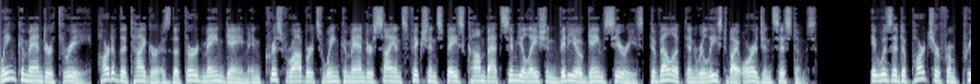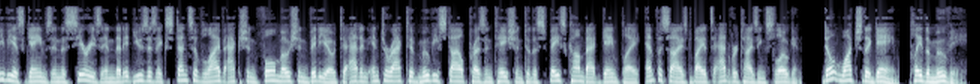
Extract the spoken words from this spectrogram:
Wing Commander 3 – Heart of the Tiger is the third main game in Chris Roberts' Wing Commander science fiction space combat simulation video game series, developed and released by Origin Systems. It was a departure from previous games in the series in that it uses extensive live-action full-motion video to add an interactive movie-style presentation to the space combat gameplay, emphasized by its advertising slogan, "'Don't watch the game, play the movie'".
